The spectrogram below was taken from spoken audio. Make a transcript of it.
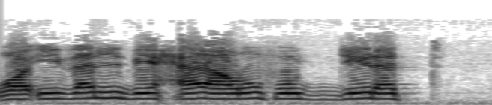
وإذا البحار فجرت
